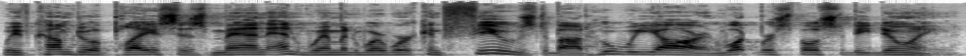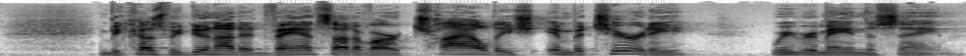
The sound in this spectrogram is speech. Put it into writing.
We've come to a place as men and women where we're confused about who we are and what we're supposed to be doing. And because we do not advance out of our childish immaturity, we remain the same.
